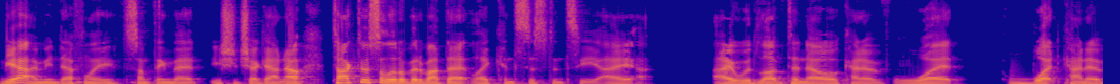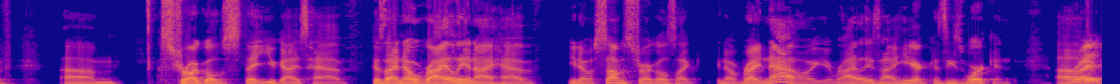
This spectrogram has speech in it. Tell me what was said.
yeah, I mean definitely something that you should check out. Now, talk to us a little bit about that like consistency. I I would love to know kind of what what kind of um struggles that you guys have because I know Riley and I have you know some struggles like you know right now Riley's not here because he's working um, Right.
